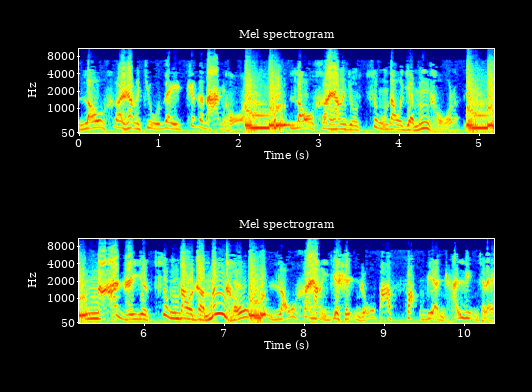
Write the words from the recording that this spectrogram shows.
老和尚就在这个档口啊，老和尚就送到这门口了。哪知一送到这门口，老和尚一伸手把方便铲拎起来。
